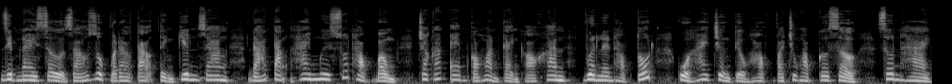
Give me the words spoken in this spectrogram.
Dịp này, Sở Giáo dục và Đào tạo tỉnh Kiên Giang đã tặng 20 suất học bổng cho các em có hoàn cảnh khó khăn vươn lên học tốt của hai trường tiểu học và trung học cơ sở Sơn hải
